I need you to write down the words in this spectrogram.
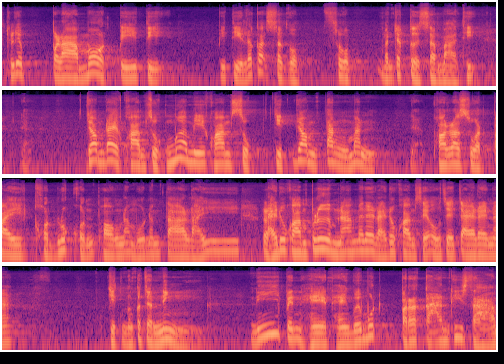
เขาเรียกปราโมทปีติปีติแล้วก็สงบสงบมันจะเกิดสมาธิย่อมได้ความสุขเมื่อมีความสุขจิตย่อมตั้งมั่น เนี่ยพอเราสวดไปขนลุกขนพองน้ำหูน้ำตาไหลไหลด้วยความปลื้มนะ ไม่ได้ไหลด้วยความเสียอกเสียใจอะไรนะ จิตมันก็จะนิ่ง นี้เป็นเหตุแห่งเวมุติประการที่สาม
